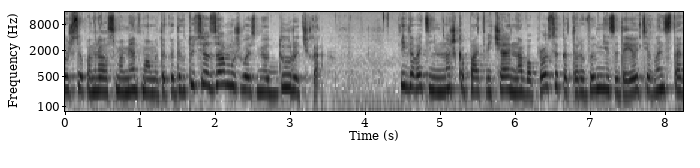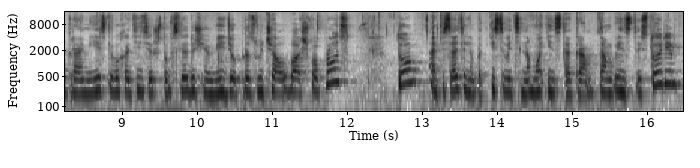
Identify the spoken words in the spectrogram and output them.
Больше всего понравился момент, мама такая, да кто тебя замуж возьмет, дурочка? И давайте немножко поотвечаю на вопросы, которые вы мне задаете в Инстаграме. Если вы хотите, чтобы в следующем видео прозвучал ваш вопрос, то обязательно подписывайтесь на мой Инстаграм. Там в Инста-истории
